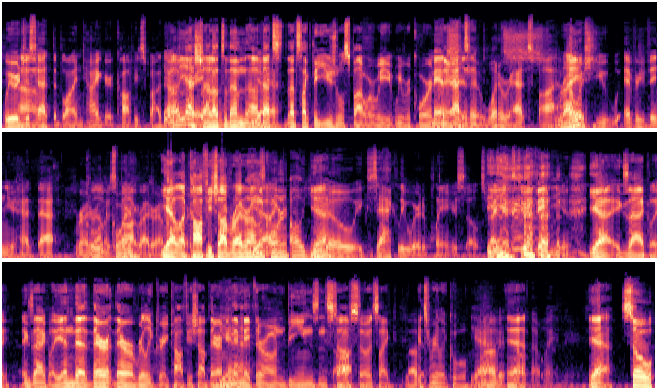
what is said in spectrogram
We were just Um, at the Blind Tiger Coffee Spot. That Oh was yeah, great. shout out to them. Uh, Yeah. That's that's like the usual spot where we we record. Man, there. that's And- a what a rad spot. Right? I wish you every venue had that Right cool around of the a corner. spot right around. yeah, the like corner. coffee shop right around Yeah. the corner. Like, oh, you yeah. know exactly where to plant yourselves, right next to a venue. Yeah, exactly, exactly. And they're they're, they're a really great coffee shop there. I mean, they Yeah. make their own beans and stuff, awesome. so it's like Love it's it. really cool. Yeah, Love it it. Yeah. felt that way. Yeah. So,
